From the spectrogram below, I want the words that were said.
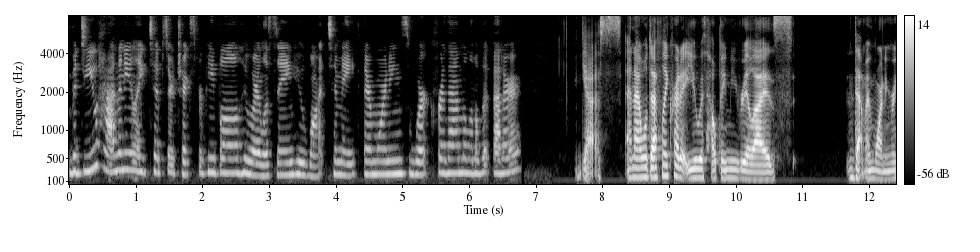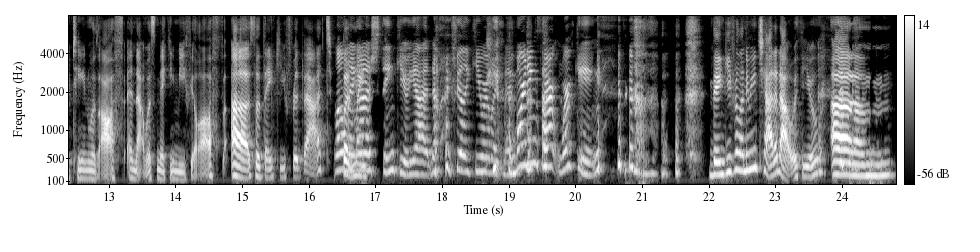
but do you have any like tips or tricks for people who are listening who want to make their mornings work for them a little bit better? Yes. And I will definitely credit you with helping me realize that my morning routine was off and that was making me feel off. Uh, so thank you for that. Oh but my, my gosh, thank you. Yeah, no, I feel like you were like, my mornings aren't working. thank you for letting me chat it out with you. Um,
